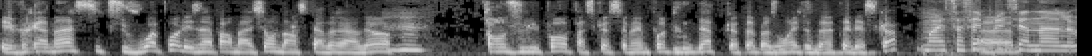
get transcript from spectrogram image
Et vraiment, si tu vois pas les informations dans ce cadran-là, Mhm. Conduis pas parce que c'est même pas de lunettes que tu as besoin, c'est d'un télescope. Ouais, ça c'est Euh, impressionnant.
